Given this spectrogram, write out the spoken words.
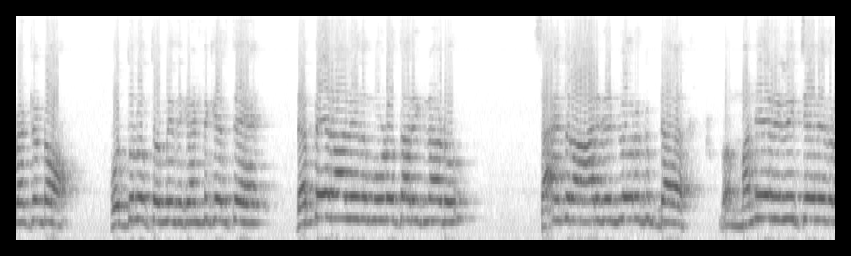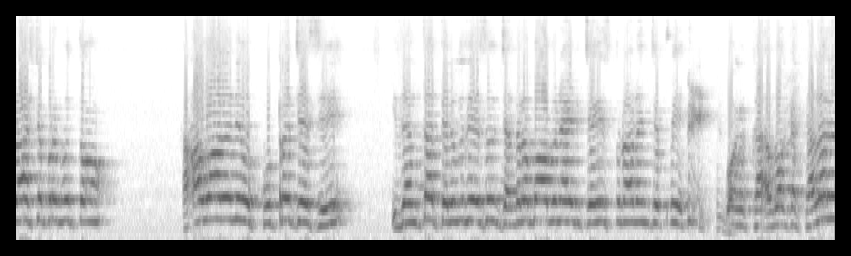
పెట్టడం. పొద్దున తొమ్మిది గంటలకు వెళ్తే డబ్బే రాలేదు మూడో తారీఖు నాడు. సాయంత్రం ఆరు గంటల వరకు మనీ రిలీజ్ చేయలేదు రాష్ట్ర ప్రభుత్వం. కావాలని ఒక కుట్ర చేసి ఇదంతా తెలుగుదేశం చంద్రబాబు నాయుడు చేయిస్తున్నాడని చెప్పి ఒక ఒక కలర్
